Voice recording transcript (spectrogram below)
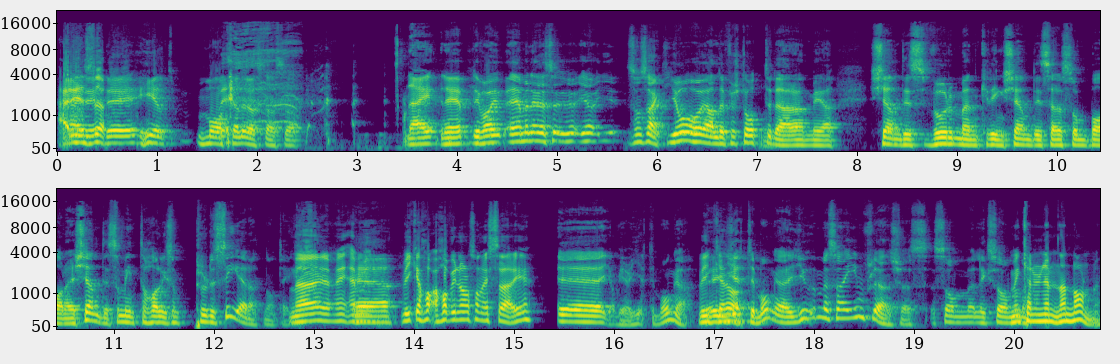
det Nej, är det, så- det är helt makalöst alltså. Nej, det, det var ju, nej, men alltså, jag, jag, som sagt, jag har ju aldrig förstått det där med kändisvurmen kring kändisar som bara är kändis, som inte har liksom producerat någonting. Nej, men, men, Eh. vilka, har, har vi några sådana i Sverige? Eh, ja, vi har jättemånga. Vilka då? Jättemånga, ju- men sådana influencers som liksom... Men kan du nämna någon?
